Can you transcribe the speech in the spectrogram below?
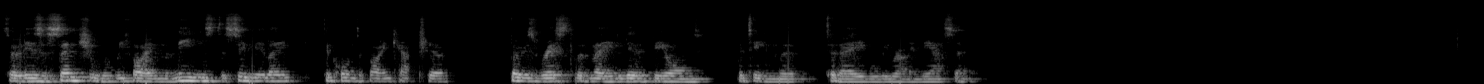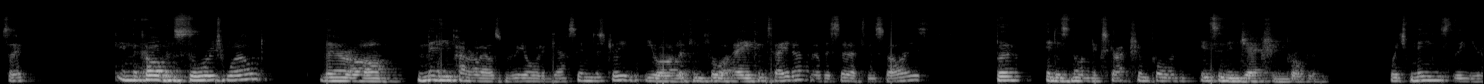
So it is essential that we find the means to simulate, to quantify and capture those risks that may live beyond the team that today will be running the asset. So in the carbon storage world, there are many parallels with the oil and gas industry. You are looking for a container of a certain size, but it is not an extraction problem, it's an injection problem, which means that you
